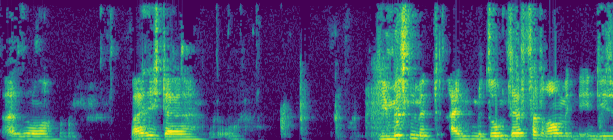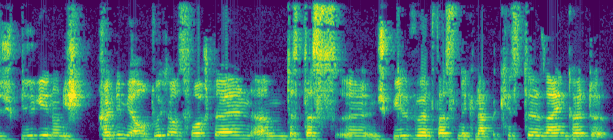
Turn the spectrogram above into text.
Also, weiß nicht, da, die müssen mit, einem, mit so einem Selbstvertrauen in, in dieses Spiel gehen und ich könnte mir auch durchaus vorstellen, ähm, dass das äh, ein Spiel wird, was eine knappe Kiste sein könnte.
